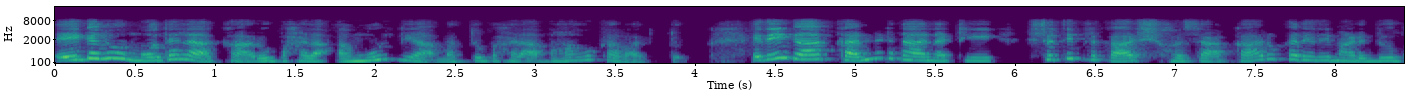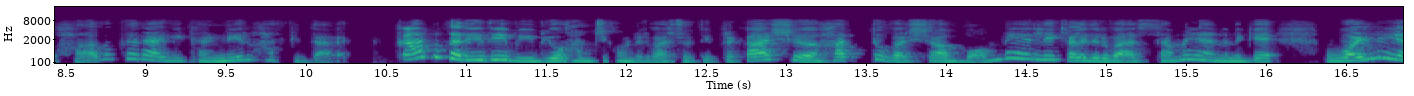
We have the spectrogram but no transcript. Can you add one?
ಈಗಲೂ ಮೊದಲ ಕಾರು ಬಹಳ ಅಮೂಲ್ಯ ಮತ್ತು ಬಹಳ ಭಾವುಕವಾದದ್ದು. ಇದೀಗ ಕನ್ನಡದ ನಟಿ ಶ್ರುತಿ ಪ್ರಕಾಶ್ ಹೊಸ ಕಾರು ಖರೀದಿ ಮಾಡಿದ್ದು ಭಾವುಕರಾಗಿ ಕಣ್ಣೀರು ಹಾಕಿದ್ದಾರೆ. ಕಾರು ಖರೀದಿ ವಿಡಿಯೋ ಹಂಚಿಕೊಂಡಿರುವ ಶ್ರುತಿ ಪ್ರಕಾಶ್, ಹತ್ತು ವರ್ಷ ಬಾಂಬೆಯಲ್ಲಿ ಕಳೆದಿರುವ ಸಮಯ ನನಗೆ ಒಳ್ಳೆಯ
